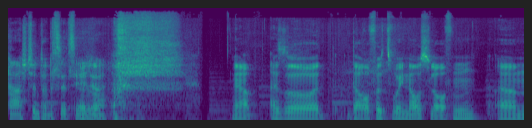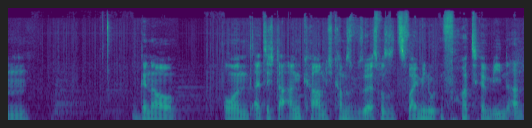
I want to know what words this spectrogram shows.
Ah, stimmt, hattest du erzählt, Also- ja. Ja, also darauf wird es wohl hinauslaufen. Ähm, genau. Und als ich da ankam, ich kam sowieso erstmal so zwei Minuten vor Termin an.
